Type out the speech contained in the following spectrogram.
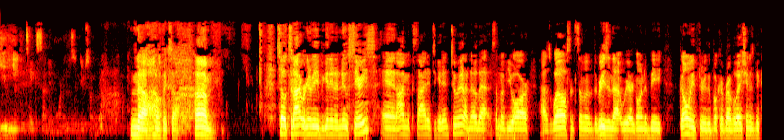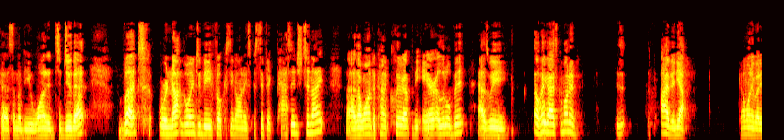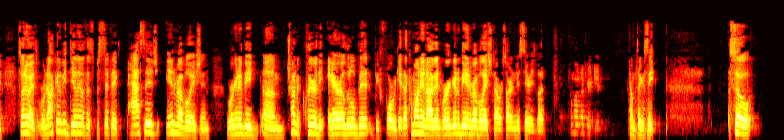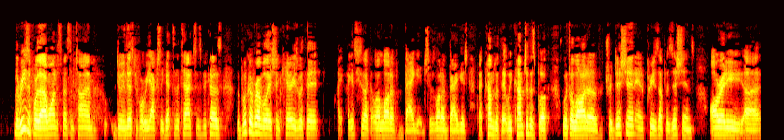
do you need to take Sunday mornings and do something? No, I don't think so. Um, so tonight we're going to be beginning a new series, and I'm excited to get into it. I know that some of you are as well, since some of the reason that we are going to be going through the book of Revelation is because some of you wanted to do that. But we're not going to be focusing on a specific passage tonight, as I want to kind of clear up the air a little bit as we. Oh, hey guys, come on in. Is it Ivan? Yeah, come on anybody. So, anyways, we're not going to be dealing with a specific passage in Revelation. We're going to be um, trying to clear the air a little bit before we get that. Come on in, Ivan. We're going to be in Revelation now. We're starting a new series, bud. Come on up here, dude. Come take a seat. So, the reason for that, I wanted to spend some time doing this before we actually get to the text, is because the book of Revelation carries with it, I, guess you like a lot of baggage. There's a lot of baggage that comes with it. We come to this book with a lot of tradition and presuppositions already uh,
